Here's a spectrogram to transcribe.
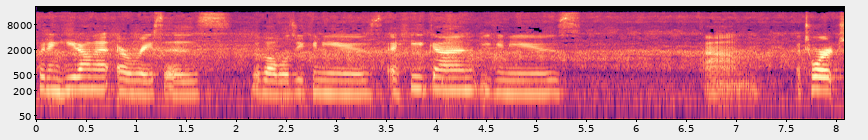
putting heat on it erases the bubbles. You can use a heat gun, you can use um, a torch.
